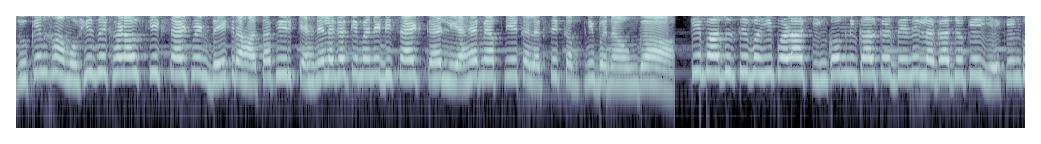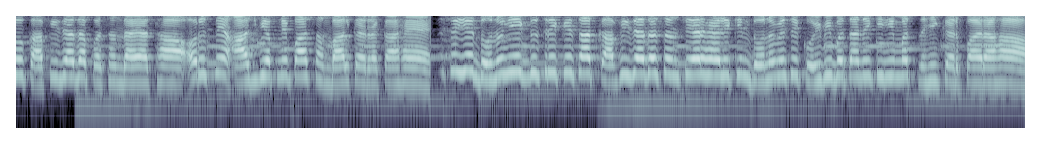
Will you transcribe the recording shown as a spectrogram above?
जुकिन खामोशी से खड़ा उसकी एक्साइटमेंट देख रहा था, फिर कहने लगा कि मैंने डिसाइड कर लिया है, मैं अपनी एक अलग से कंपनी बनाऊँगा। के बाद उसे वही पड़ा किंग कॉन्ग निकाल कर देने लगा, जो कि ये किंग को काफ़ी ज़्यादा पसंद आया था। और उसने आज भी अपने पास संभाल कर रखा है। वैसे ये दोनों ही एक दूसरे के साथ काफ़ी ज़्यादा संसियर है, लेकिन दोनों में से कोई भी बताने की हिम्मत नहीं कर पा रहा।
